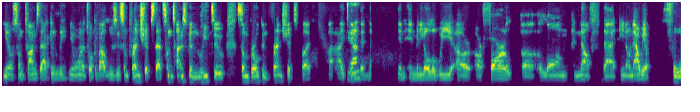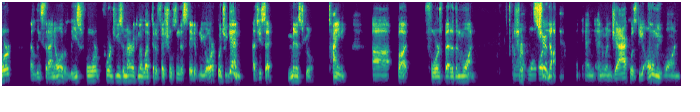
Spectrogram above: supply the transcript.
you know sometimes that can lead you want to talk about losing some friendships that sometimes can lead to some broken friendships but i, I think yeah. that in, in Mineola, we are, are far uh, along enough that, you know, now we have four, at least that I know of, at least four Portuguese American elected officials in the state of New York, which again, as you said, minuscule, tiny. Uh, but four is better than one. Sure. Or, or none. And, and when Jack was the only one,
